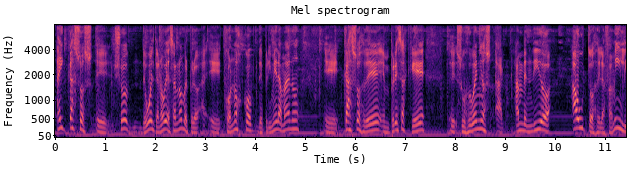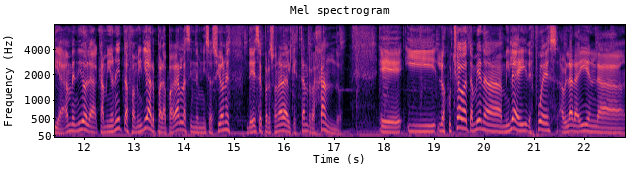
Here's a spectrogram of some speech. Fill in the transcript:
Hay casos, yo de vuelta no voy a hacer nombres, pero conozco de primera mano casos de empresas que sus dueños han vendido autos de la familia, han vendido la camioneta familiar para pagar las indemnizaciones de ese personal al que están rajando. Eh, y lo escuchaba también a Milei después hablar ahí en la,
